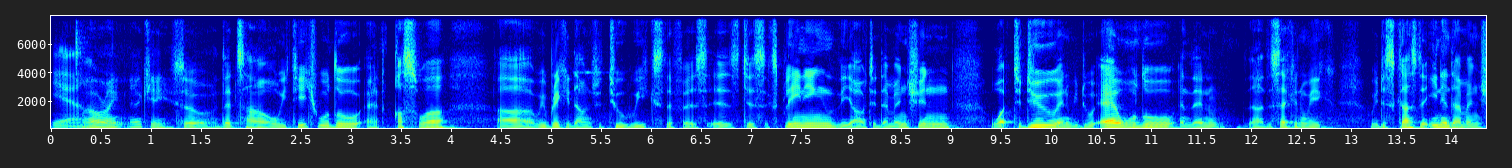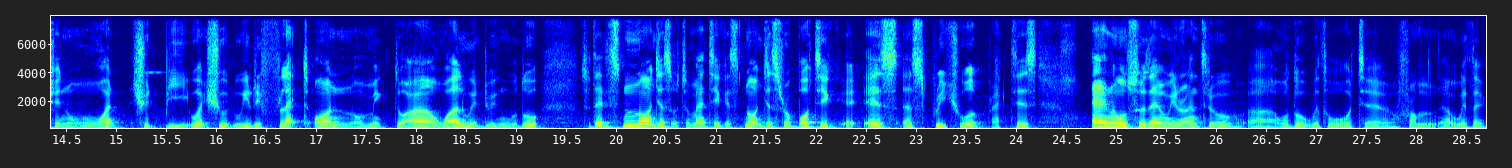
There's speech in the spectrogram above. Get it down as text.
Yeah. All right. Okay. So that's how we teach wudu at Qaswa. Uh, we break it down to two weeks. The first is just explaining the outer dimension, what to do, and we do air wudu. And then uh, the second week, we discuss the inner dimension. What should be, what should we reflect on or make dua while we're doing wudu, so that it's not just automatic, it's not just robotic. It is a spiritual practice. And also, then we run through uh, wudu with water from uh, with a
